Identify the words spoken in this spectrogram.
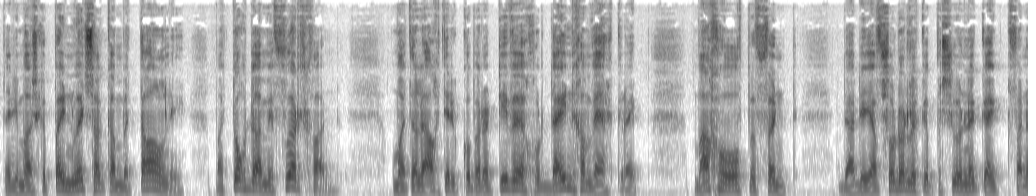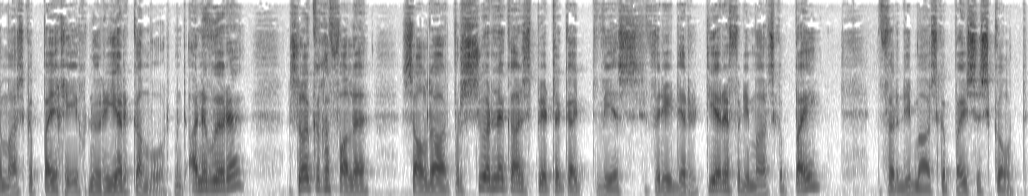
dat die maatskappy nooit sal kan betaal nie, maar tog daarmee voortgaan omdat hulle agter die koöperatiewe gordyn gaan wegkruip, mag 'n hof bevind dat die afsonderlike persoonlikheid van 'n maatskappy geïgnoreer kan word. Met ander woorde, in sulke gevalle sal daar persoonlike aanspreeklikheid wees vir die direkteure van die maatskappy vir die maatskappy se skuld.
